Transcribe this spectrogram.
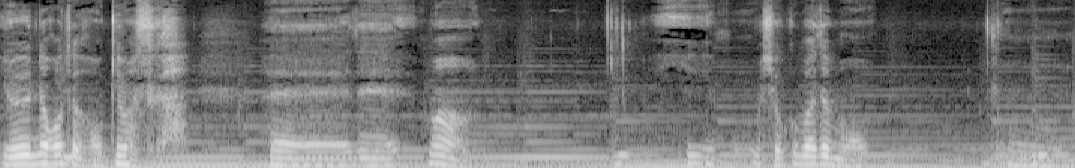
ー、いろいろなことが起きますが、えー、でまあ職場でも、うん、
